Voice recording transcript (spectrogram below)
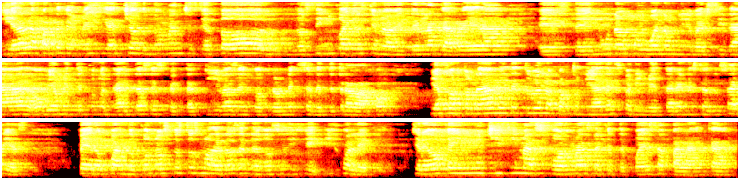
Y era la parte que me decía, Chuck, no manches, yo todos los cinco años que me aventé en la carrera, este, en una muy buena universidad, obviamente con altas expectativas de encontrar un excelente trabajo. Y afortunadamente tuve la oportunidad de experimentar en estas dos áreas. Pero cuando conozco estos modelos de negocio dije, híjole, creo que hay muchísimas formas de que te puedes apalancar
